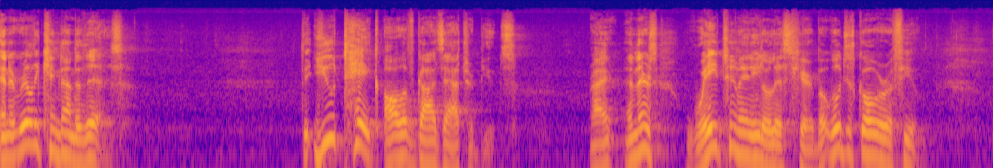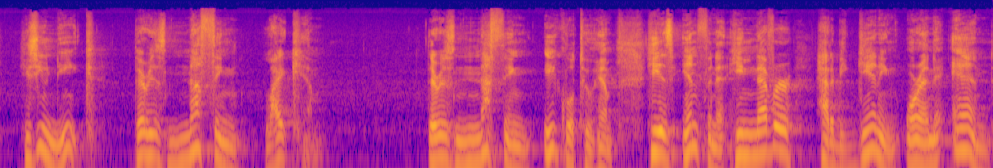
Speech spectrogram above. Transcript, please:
and it really came down to this that you take all of God's attributes, right? And there's way too many to list here, but we'll just go over a few. He's unique, there is nothing like him. There is nothing equal to him. He is infinite. He never had a beginning or an end.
